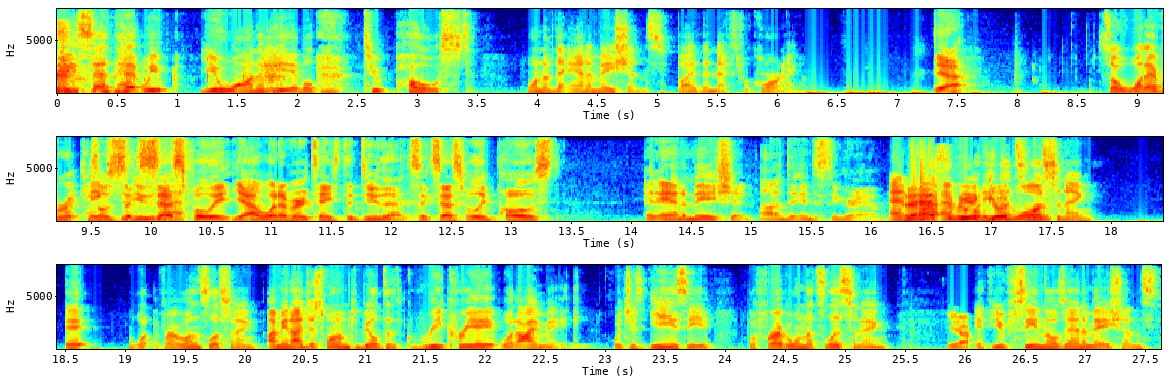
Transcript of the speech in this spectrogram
we said that we you want to be able to post one of the animations by the next recording. Yeah. So whatever it takes So to do that. successfully, yeah, whatever it takes to do that, successfully post an animation onto Instagram. And And it for has to be a everybody good that's one. listening, it what for everyone's listening. I mean, I just want them to be able to recreate what I make, which is easy. But for everyone that's listening, Yeah. if you've seen those animations,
